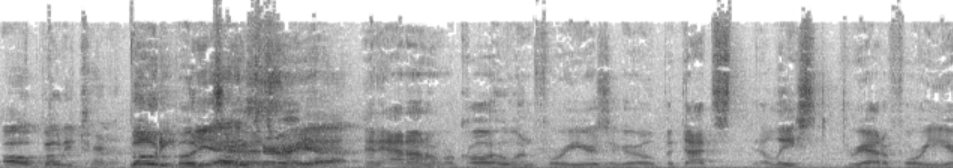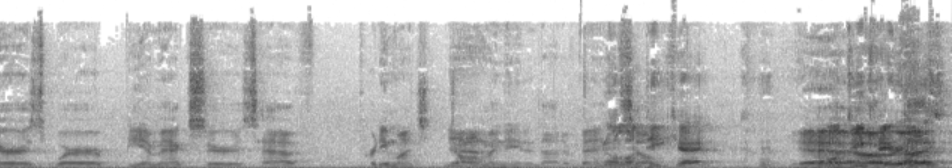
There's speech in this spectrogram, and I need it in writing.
Oh, Bodie Turner. Bodie. Bodie Yeah, Turner, that's that's right. yeah. And, and I don't recall who won four years ago, but that's at least three out of four years where BMXers have pretty much Yeah. dominated that event. And all on DK. Yeah, oh, All DK oh, really? guys.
